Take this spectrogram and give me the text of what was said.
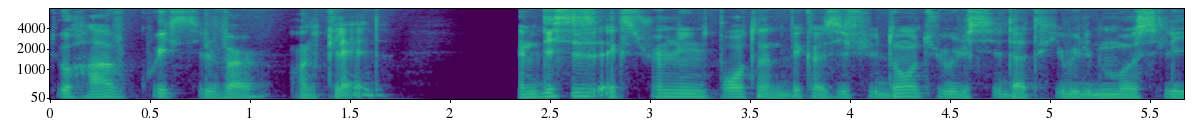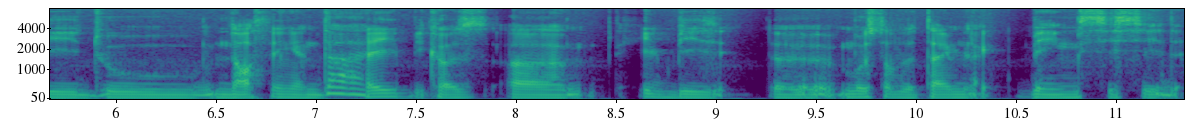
to have Quicksilver on Kled. And this is extremely important because if you don't, you will see that he will mostly do nothing and die because um, he'll be the, most of the time like being CC'd.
